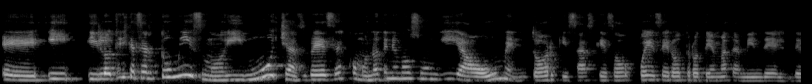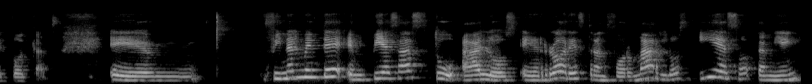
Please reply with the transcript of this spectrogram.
eh, y, lo tienes que hacer tú mismo y muchas veces como no tenemos un guía o un mentor, quizás que eso puede ser otro tema también del, podcast. Eh, finalmente empiezas tú a los errores transformarlos y eso también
